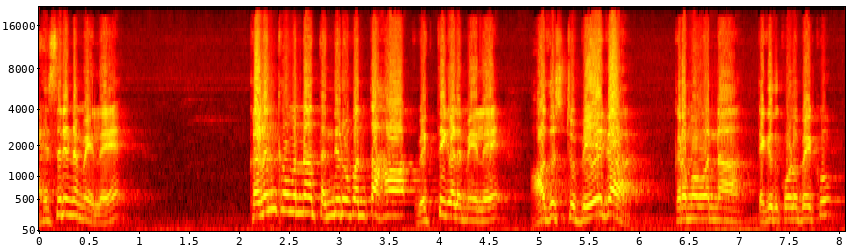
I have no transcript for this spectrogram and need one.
ಹೆಸರಿನ ಮೇಲೆ, ಕಳಂಕವನ್ನ ತಂದಿರುವಂತಹ ವ್ಯಕ್ತಿಗಳ ಮೇಲೆ ಆದಷ್ಟು ಬೇಗ ಕ್ರಮವನ್ನ ತೆಗೆದುಕೊಳ್ಳಬೇಕು.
